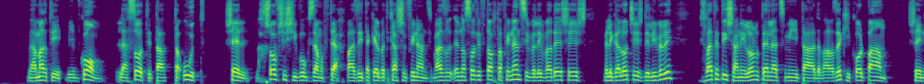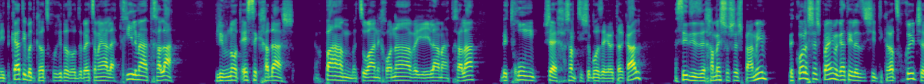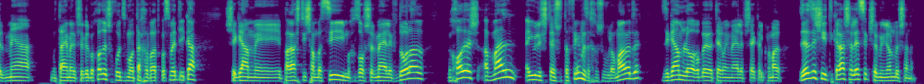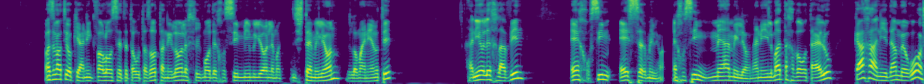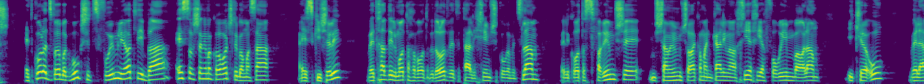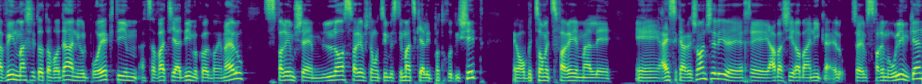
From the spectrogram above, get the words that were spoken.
ואמרתי, במקום לעשות את הטעות של לחשוב ששיווק זה המפתח, ואז להתקל בתקרה של פיננסים, ואז לנסות לפתוח את הפיננסים ולוודא שיש, ולגלות שיש דליברי, החלטתי שאני לא נותן לעצמי את הדבר הזה, כי כל פעם שנתקעתי בתקרת זכוכית הזאת, זה בעצם היה להתחיל מההתחלה, לבנות עסק חדש, הפעם בצורה הנכונה ויעילה מההתחלה, בתחום שחשבתי שבו זה יהיה יותר קל. עשיתי את זה חמש או שש פעמים, בכל השש פעמים הגעתי לאיזושהי תקרת זכוכית של 100-200 אלף שקל בחודש, חוץ מאותה חברת קוסמטיקה שגם uh, פרשתי שם בשיא, מחזור של 100 אלף דולר בחודש, אבל היו לי שתי שותפים, וזה חשוב לומר את זה, זה גם לא הרבה יותר מ-100 אלף שקל, כלומר, זה איזושהי תקרה של עסק של מיליון בשנה. ואז אמרתי, אוקיי, אני כבר לא עושה את הטעות הזאת, אני לא הולך ללמוד איך עושים ממיליון לשתי מיליון, זה לא מעניין אותי. אני הולך להבין איך עושים 10 מיליון, איך עושים 100 מיליון. אני אלמד את החברות האלו, ככה אני אדע מראש את כל הצווארי בקבוק שצפויים להיות לי בעשר שנים הקרובות שלי במסע העסקי שלי. והתחלתי ללמוד את החברות הגדולות ואת התהליכים שקורים אצלם, ולקרוא את הספרים שמשעממים שרק המנכ"לים הכי הכי אפורים בעולם יקראו, ולהבין מה שיטות עבודה, ניהול פרויקטים, הצבת יעדים וכל הדברים האלו. ספרים שהם לא הספרים שאתם מוצאים בסטימצקי על התפתחות אישית, או בצומת ספרים על uh, uh, העסק הראשון שלי, ואיך uh, אבא עשיר אבא אני כאלו, שהם ספרים מעולים, כן?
